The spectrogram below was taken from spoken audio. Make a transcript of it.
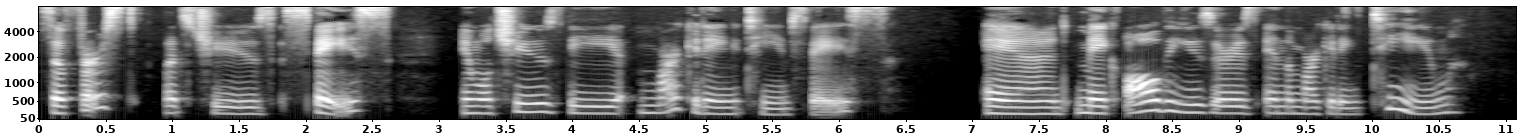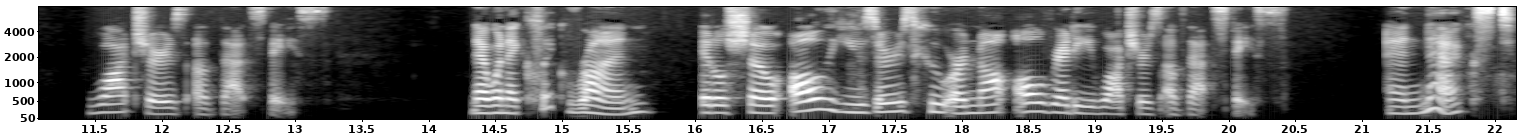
So first, let's choose space, and we'll choose the marketing team space and make all the users in the marketing team watchers of that space. Now, when I click run, it'll show all the users who are not already watchers of that space. And next,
